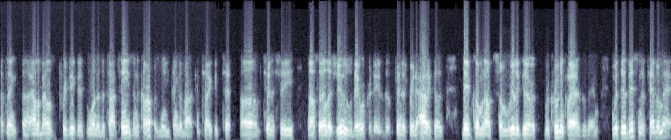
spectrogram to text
I think uh, Alabama's predicted one of the top teams in the conference. When you think about Kentucky, te- um, Tennessee, and also LSU, they were predicted to finish pretty highly because they've coming off some really good recruiting classes. And with the addition of Tevin Mack,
